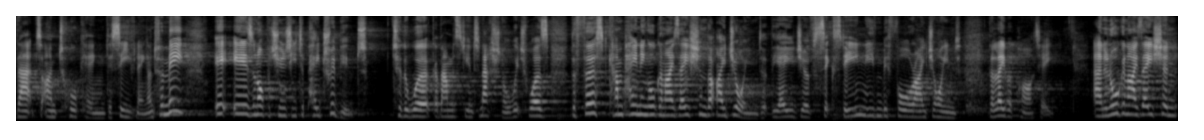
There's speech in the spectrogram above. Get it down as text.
that I'm talking this evening. And for me, it is an opportunity to pay tribute to the work of Amnesty International, which was the first campaigning organisation that I joined at the age of 16, even before I joined the Labour Party. And an organisation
